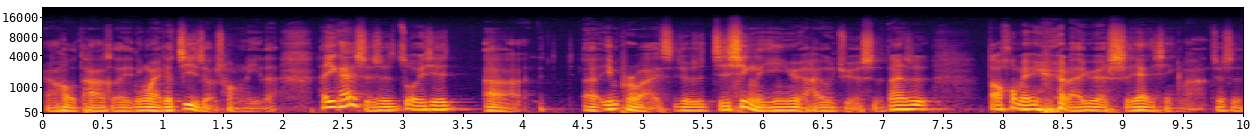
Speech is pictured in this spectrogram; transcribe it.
然后他和另外一个记者创立的。他一开始是做一些呃。呃，improvise 就是即兴的音乐，还有爵士，但是到后面 越来越实验性了。就是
